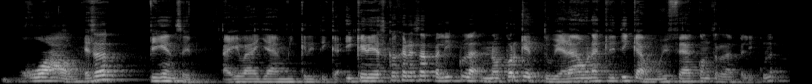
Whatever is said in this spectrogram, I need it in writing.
¡Wow! Esa, fíjense, ahí va ya mi crítica. Y quería escoger esa película, no porque tuviera una crítica muy fea contra la película,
